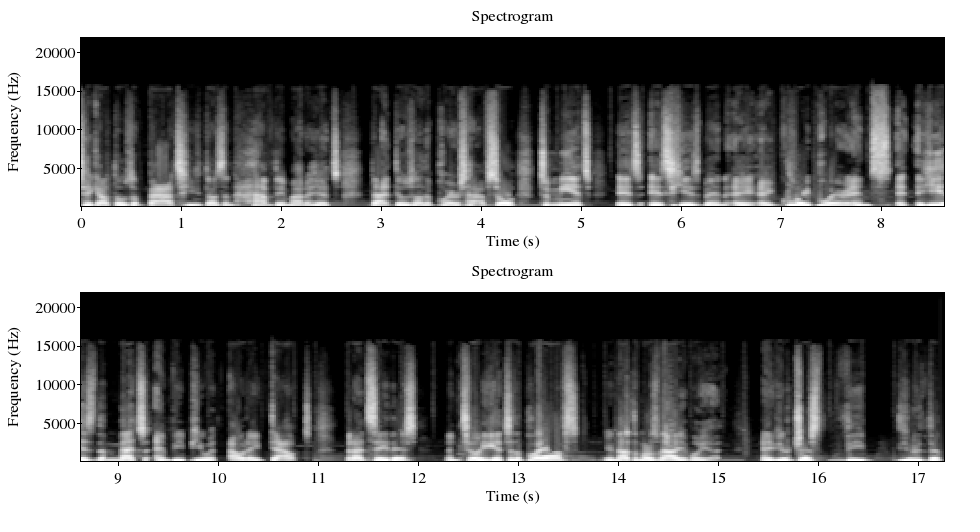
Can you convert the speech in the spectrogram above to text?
take out those at bats, he doesn't have the amount of hits that those other players have. So to me, it's it's, it's he has been a, a great player, and it, he is the Mets MVP without a doubt. But I'd say this: until you get to the playoffs, you're not the most valuable yet, and you're just the you're the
